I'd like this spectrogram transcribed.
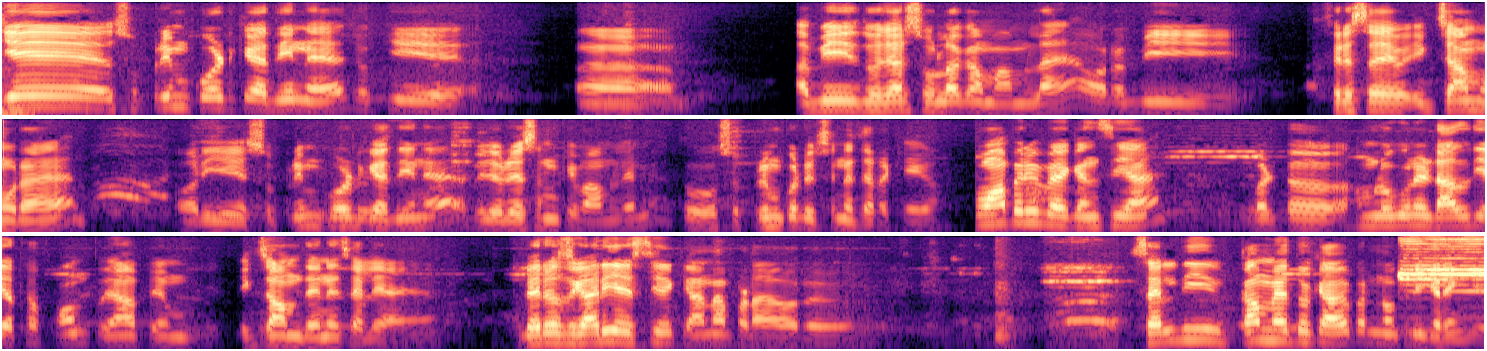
ये सुप्रीम कोर्ट के अधीन है जो कि अ, अभी 2016 का मामला है और अभी फिर से एग्जाम हो रहा है और ये सुप्रीम कोर्ट के अधीन है रिजर्वेशन के मामले में तो सुप्रीम कोर्ट इसे नजर रखेगा तो वहाँ पर भी वैकेंसियाँ हैं बट हम लोगों ने डाल दिया था फॉर्म तो यहाँ पे हम एग्जाम देने चले आए हैं बेरोजगारी ऐसी है कि आना पड़ा और सैलरी कम है तो क्या है पर नौकरी करेंगे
